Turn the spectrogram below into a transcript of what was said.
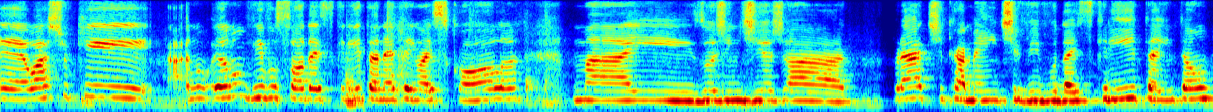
É, eu acho que eu não vivo só da escrita, né? Tenho a escola, mas hoje em dia já praticamente vivo da escrita, então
